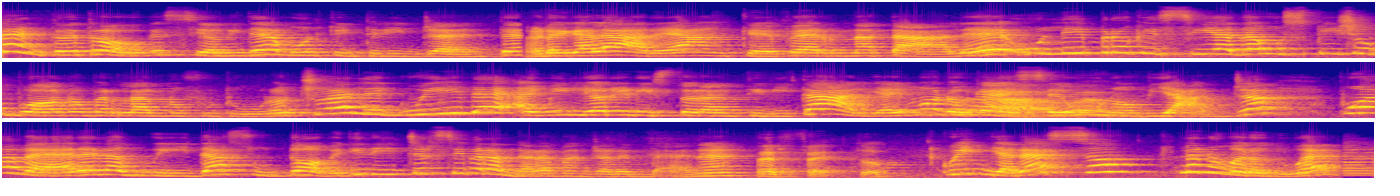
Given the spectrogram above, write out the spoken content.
Mentre trovo che sia un'idea molto intelligente regalare anche per Natale un libro che sia d'auspicio buono per l'anno futuro, cioè le guide ai migliori ristoranti d'Italia, in modo che se uno viaggia può avere la guida su dove dirigersi per andare a mangiare bene. Perfetto. Quindi adesso la numero 2.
